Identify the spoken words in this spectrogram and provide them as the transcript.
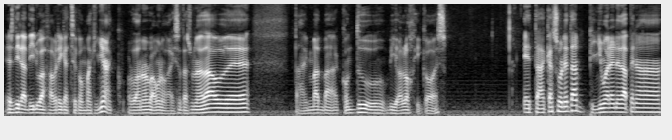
ez dira dirua fabrikatzeko makinak. Orduan hor, ba, bueno, gaixotasuna daude, eta hainbat ba, kontu biologiko, ez? Eta kasu honetan, pinuaren edapena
